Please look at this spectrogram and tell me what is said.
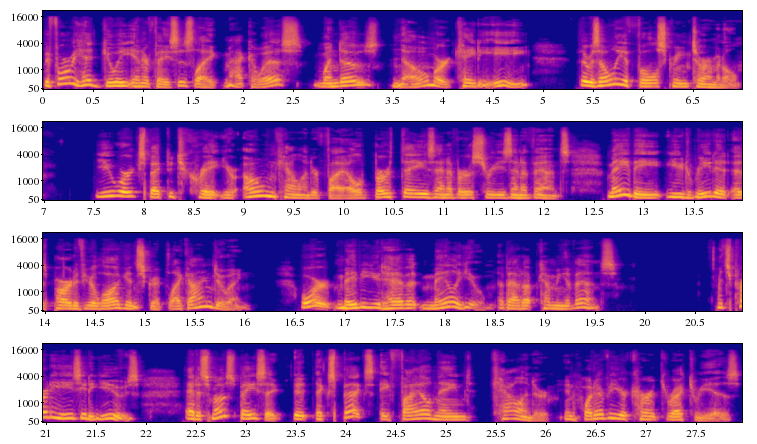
Before we had GUI interfaces like macOS, Windows, GNOME, or KDE, there was only a full screen terminal, you were expected to create your own calendar file of birthdays, anniversaries, and events. Maybe you'd read it as part of your login script, like I'm doing. Or maybe you'd have it mail you about upcoming events. It's pretty easy to use. At its most basic, it expects a file named calendar in whatever your current directory is.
